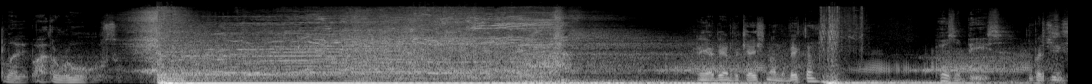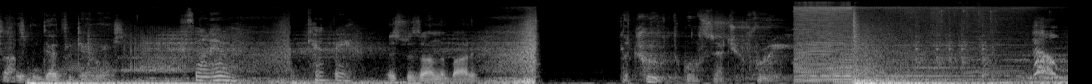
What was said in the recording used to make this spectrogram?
Play by the rules. Any identification on the victim? Puzzle piece. But Jigsaw has been dead for 10 years. It's not him. Can't be. This was on the body. The truth will set you free. I'm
